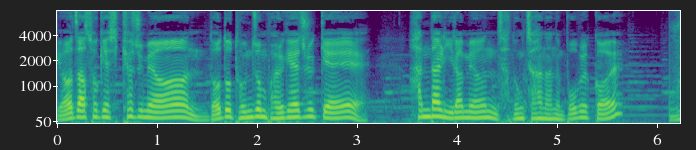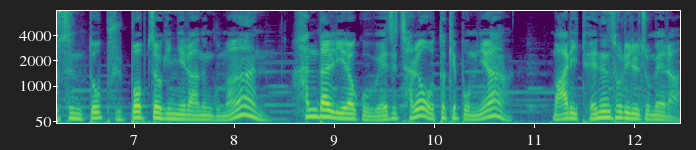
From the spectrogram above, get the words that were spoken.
여자 소개시켜주면 너도 돈 좀 벌게 해줄게. 한 달 일하면 자동차 하나는 뽑을걸? 무슨 또 불법적인 일 하는구만. 한 달 일하고 외제차를 어떻게 뽑냐? 말이 되는 소리를 좀 해라.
